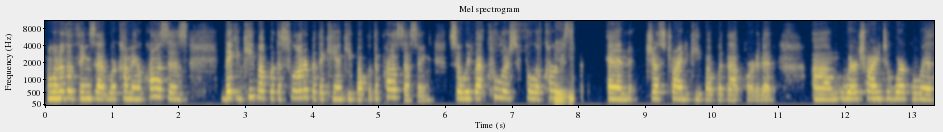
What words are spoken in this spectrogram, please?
one of the things that we're coming across is they can keep up with the slaughter, but they can't keep up with the processing. So we've got coolers full of carcasses mm-hmm. and just trying to keep up with that part of it. Um, we're trying to work with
